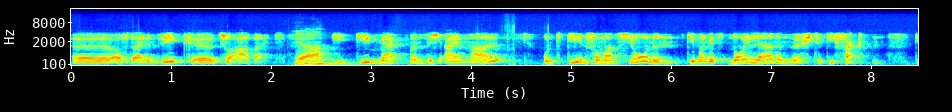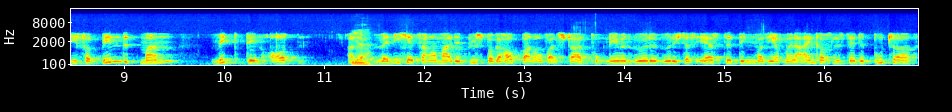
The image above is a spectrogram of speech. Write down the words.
äh, auf seinem Weg äh, zur Arbeit. Ja. Die, die merkt man sich einmal und die Informationen, die man jetzt neu lernen möchte, die Fakten, die verbindet man mit den Orten. Also ja. wenn ich jetzt, sagen wir mal, den Duisburger Hauptbahnhof als Startpunkt nehmen würde, würde ich das erste Ding, was ich auf meiner Einkaufsliste hätte, Butter,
